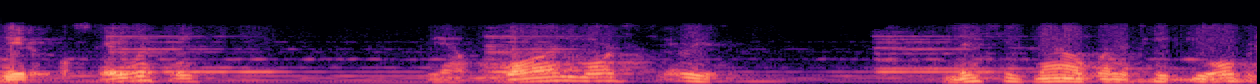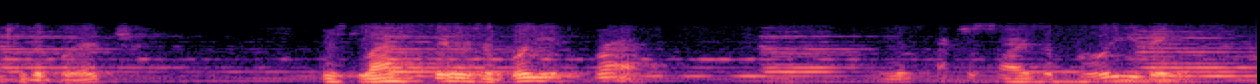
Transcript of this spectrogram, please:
Beautiful. Stay with me. We have one more series. This is now going to take you over to the bridge. This last series of breathe breath. And this exercise of breathing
